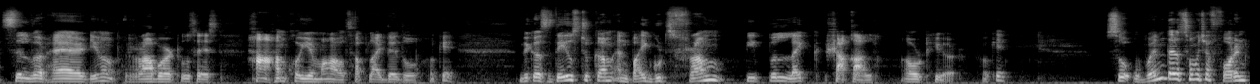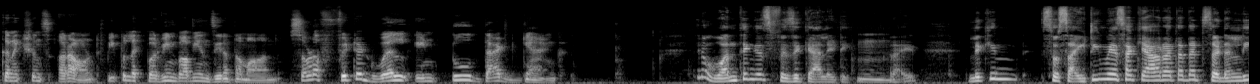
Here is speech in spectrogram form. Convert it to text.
silver haired, you know, Robert who says, Ha, humko ye maal supply de do. Okay. Because they used to come and buy goods from people like Shakal out here. Okay. So when there's so much of foreign connections around, people like Parveen Babi and Zinat Aman sort of fitted well into that gang. you know one thing is physicality right लेकिन सोसाइटी में ऐसा क्या हो रहा था that suddenly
